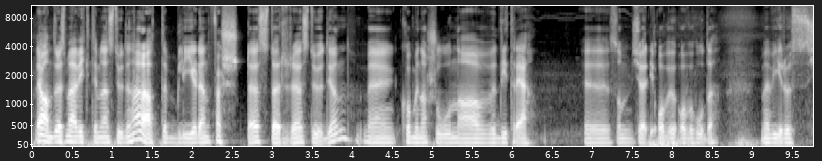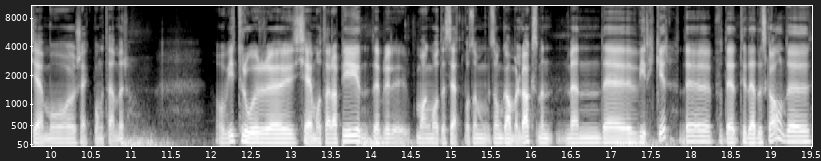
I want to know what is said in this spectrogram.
Det andre som er viktig med den studien, her, er at det blir den første større studien med kombinasjon av de tre eh, som kjører over, over hodet, med virus, kjemo og sjekkpunkthemmer. Og vi tror eh, kjemoterapi det blir på mange måter sett på som, som gammeldags, men, men det virker det, det, til det det skal. Det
